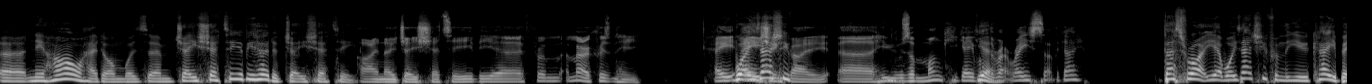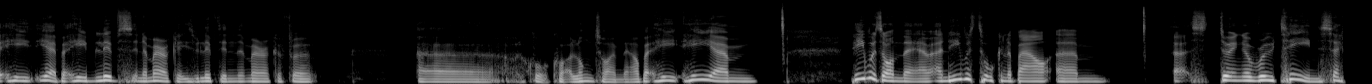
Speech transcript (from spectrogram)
uh nihal had on was um jay shetty have you heard of jay shetty I know Jay Shetty, the uh, from America, isn't he? A- Well, Asian actually- guy. Uh, he was a monk. He gave Yeah. up the rat race. Is that the guy? that's right yeah well he's actually from the uk but he yeah but he lives in america he's lived in america for uh quite a long time now but he he um he was on there and he was talking about um uh, doing a routine set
